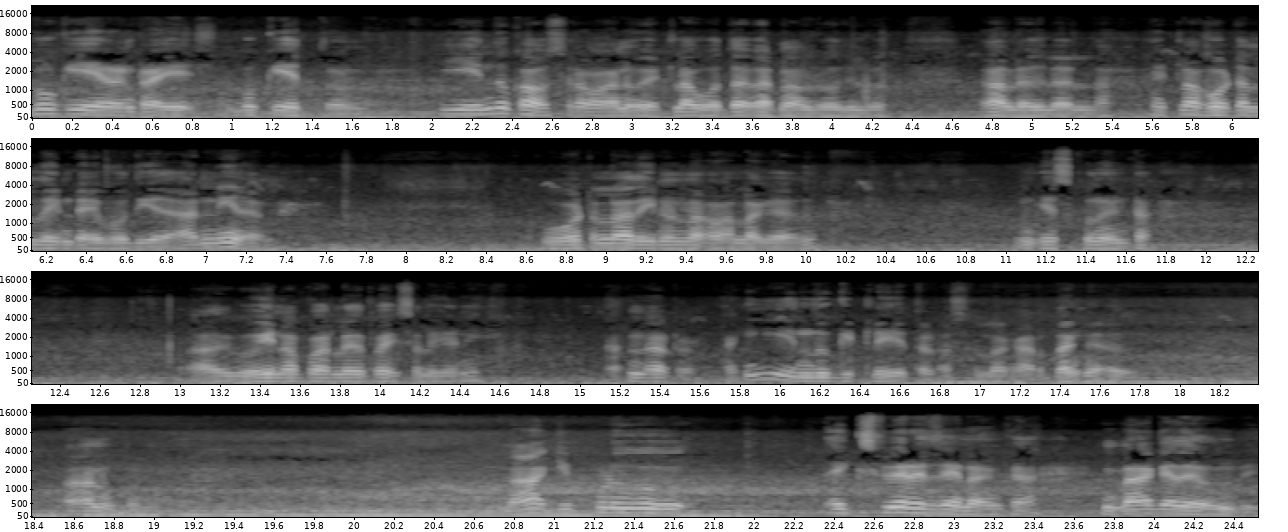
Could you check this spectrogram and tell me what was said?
బుక్ చేయడానికి ట్రై చేసి బుక్ చేస్తుండు. ఎందుకు అవసరం నువ్వు? ఎట్లా పోతావు? నాలుగు రోజులు నాలుగు రోజులల్లో? ఎట్లా హోటల్ తింటే అయిపోతుంది కదా? అని నేను అన్నా. హోటల్లో తిను నా వల్ల కాదు. ఇంకేసుకుని తింటా. అది పోయినా పర్లేదు పైసలు కానీ. అన్నాడు. అయ్యి ఎందుకు ఇట్లా చేస్తాడు అసలు? నాకు అర్థం కాదు. అనుకున్నా. నాకు ఇప్పుడు ఎక్స్పీరియన్స్ అయినాక నాకు అదే ఉంది.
